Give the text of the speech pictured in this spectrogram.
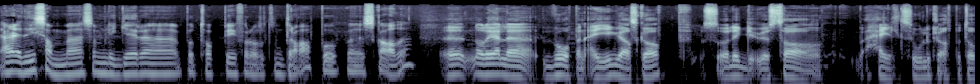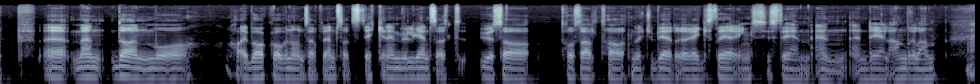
er det, de samme som ligger eh, på topp i forhold til drap og eh, skade? Når det gjelder våpeneierskap, så ligger USA helt soleklart på topp. Men det en må ha i bakhodet når en ser på den statistikken, er muligens at USA tross alt har et mye bedre registreringssystem enn en del andre land. Ja.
